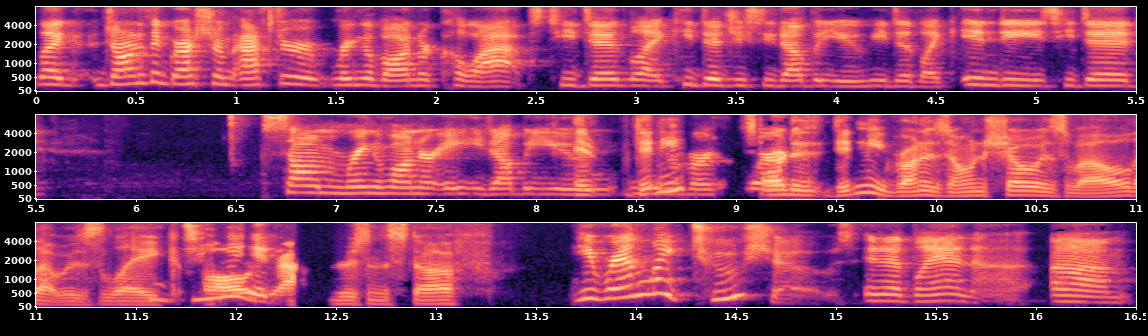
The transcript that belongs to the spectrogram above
Like Jonathan Gresham, after Ring of Honor collapsed, he did like he did GCW, he did like Indies, he did some Ring of Honor AEW. And didn't he. Started, didn't he run his own show as well? That was like all rappers and stuff. he ran like two shows in Atlanta. Um,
